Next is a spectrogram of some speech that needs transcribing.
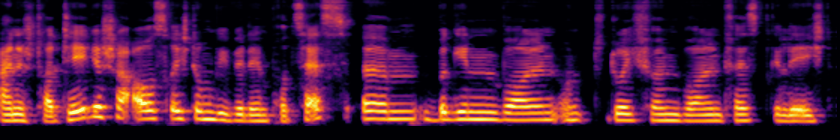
eine strategische Ausrichtung, wie wir den Prozess ähm, beginnen wollen und durchführen wollen, festgelegt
